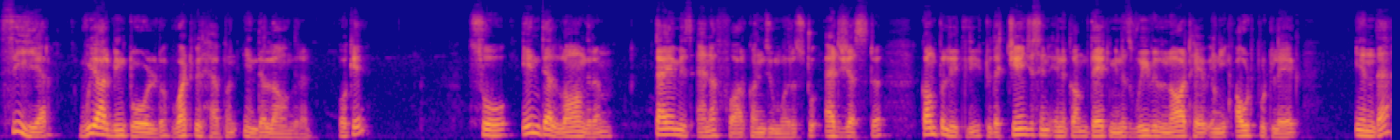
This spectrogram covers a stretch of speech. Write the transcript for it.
See here we are being told what will happen in the long run okay? So in the long run time is enough for consumers to adjust completely to the changes in income. That means we will not have any output lag in the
